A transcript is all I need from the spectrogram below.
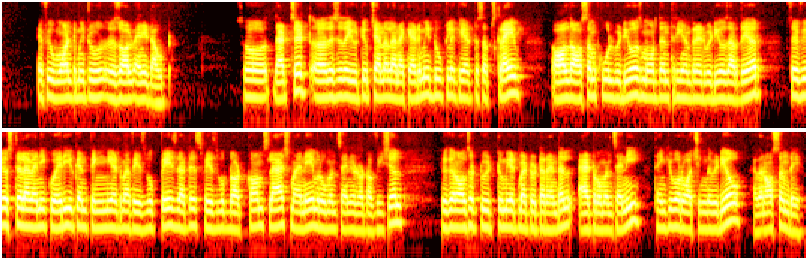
if you want me to resolve any doubt. So that's it. Uh, this is the youtube channel Unacademy. Do click here to subscribe. All the awesome cool videos more than 300 videos are there. So if you still have any query you can ping me at my facebook page. That is facebook.com slash my name romansaini.official you can also tweet to me at my twitter handle at romansaini. Thank you for watching the video. Have an awesome day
